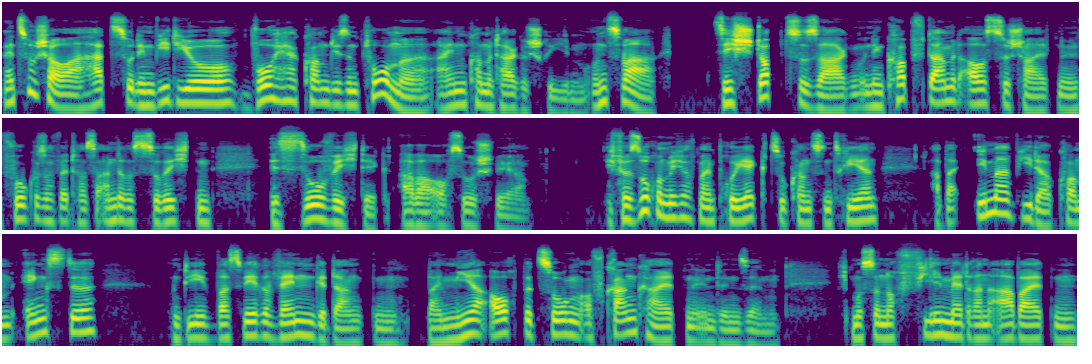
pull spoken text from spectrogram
Ein Zuschauer hat zu dem Video „Woher kommen die Symptome?“ einen Kommentar geschrieben. Und zwar: „Sich Stopp zu sagen und den Kopf damit auszuschalten und den Fokus auf etwas anderes zu richten, ist so wichtig, aber auch so schwer. Ich versuche, mich auf mein Projekt zu konzentrieren, aber immer wieder kommen Ängste und die Was-wäre-wenn-Gedanken, bei mir auch bezogen auf Krankheiten, in den Sinn. Ich muss da noch viel mehr dran arbeiten,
